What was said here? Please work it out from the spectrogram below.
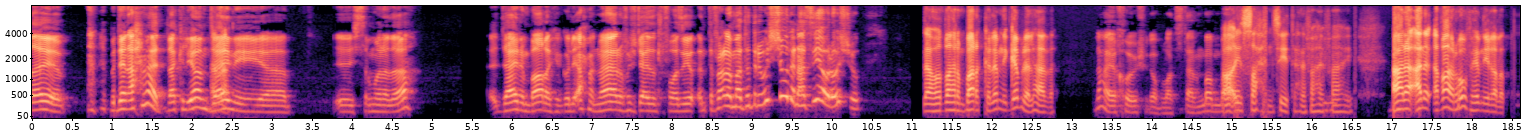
طيب. بعدين أحمد ذاك اليوم جايني آه، إيش يسمونه ذا؟ جايني مبارك يقول لي أحمد ما يعرف وش جائزة الفوازير أنت فعلا ما تدري وش ولا ناسيها ولا وش هو؟ لا هو الظاهر مبارك كلمني قبل هذا. لا يا أخوي وش قبل؟ ما- آه مبارك. إي صح نسيت. إحنا فاهي فاهي آه لا أنا الظاهر هو فهمني غلط.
